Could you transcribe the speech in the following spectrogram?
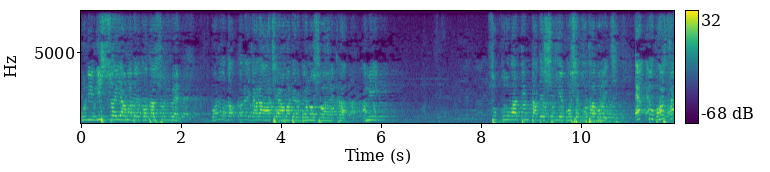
উনি নিশ্চয়ই আমাদের কথা শুনবেন। বন দপ্তরে যারা আছে আমাদের বন সহায়করা, আমি শুক্রবার দিন তাদের সঙ্গে বসে কথা বলেছি। একটু ভরসা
